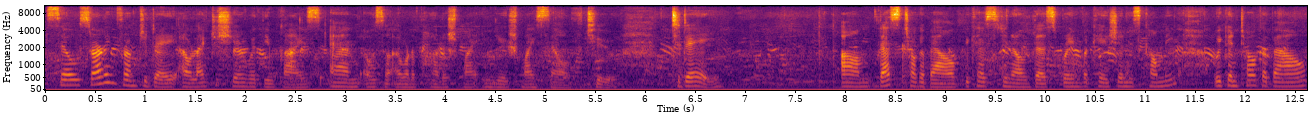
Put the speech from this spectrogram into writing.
So starting from today, I would like to share with you guys and also I want to polish my English myself too. Today, um, let's talk about because you know the spring vacation is coming. We can talk about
